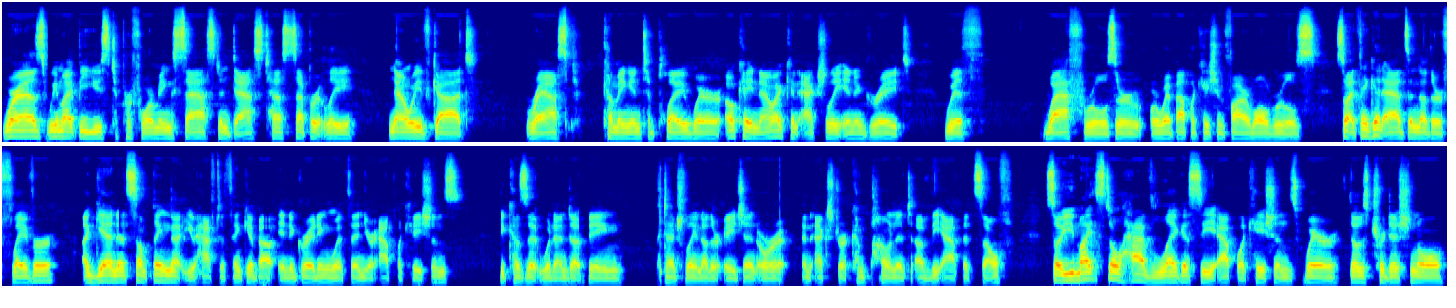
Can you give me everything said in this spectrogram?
whereas we might be used to performing SAST and DAST tests separately, now we've got RASP coming into play where, okay, now I can actually integrate with WAF rules or, or web application firewall rules. So, I think it adds another flavor. Again, it's something that you have to think about integrating within your applications because it would end up being potentially another agent or an extra component of the app itself. So you might still have legacy applications where those traditional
